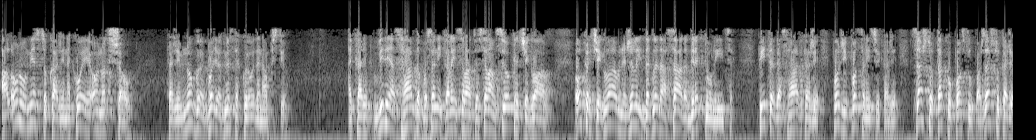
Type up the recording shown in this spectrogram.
Ali ono mjesto, kaže, na koje je on otišao, kaže, mnogo je bolje od mjesta koje je ovdje napustio. A kaže, vidi ashab da poslanik alaih salatu selam sve okreće glavu. Okreće glavu, ne želi da gleda sada direktno u lice. Pita ga ashab, kaže, Boži poslanice, kaže, zašto tako postupaš? Zašto, kaže,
